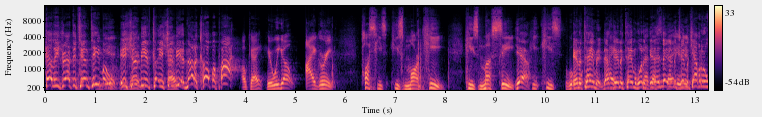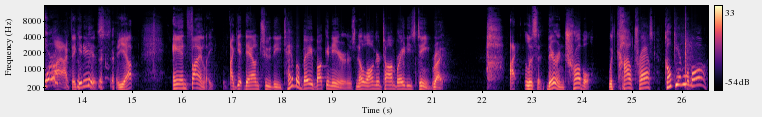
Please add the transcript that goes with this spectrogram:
Hell, he drafted Tim Tebow. did, it should did. be. His, it should Okay. be not a cup of pot. okay, here we go. I agree. Plus, he's he's marquee. He's must see. Yeah. he, he's Entertainment. That's the entertainment. What- that's- the entertainment capital of the world. I, I think it is. yep. And finally, I get down to the Tampa Bay Buccaneers, no longer Tom Brady's team. Right. I, listen, they're in trouble with Kyle Trask. Go get Lamar.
